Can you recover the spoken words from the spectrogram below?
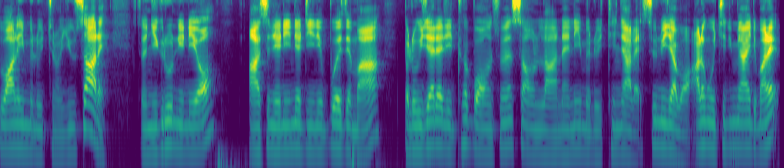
သွားလိမ့်မယ်လို့ကျွန်တော်ယူဆတယ်ဆိုတော့ညီကတို့အနေနဲ့ရော အာဆင်နယ်ဒီနဲ့ဒီနေ့ပွဲစဉ်မှာဘယ်လိုရတဲ့ဒီထွက်ပေါ်အောင်ဆွမ်းဆောင်လာနိုင်လိမ့်မယ်လို့ထင်ကြလဲဆွေးနွေးကြပါဦးအားလုံးကိုချီးတီးများကြီးတင်ပါတယ်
